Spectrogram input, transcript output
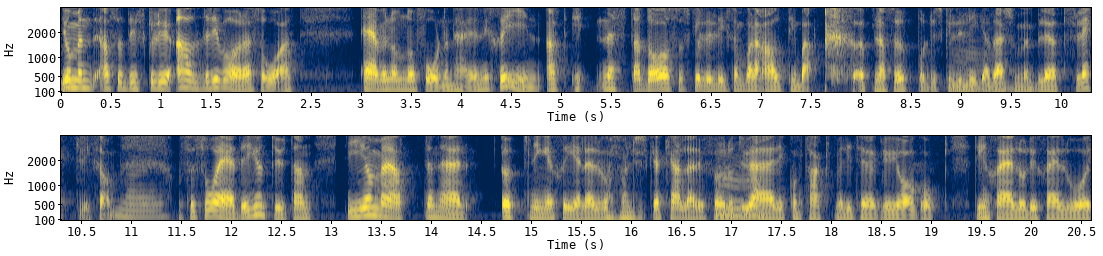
Jo, men alltså det skulle ju aldrig vara så att även om de får den här energin, att nästa dag så skulle liksom bara allting bara öppnas upp och du skulle ligga där som en blöt fläck liksom. För så är det ju inte, utan i och med att den här öppningen sker, eller vad man nu ska kalla det för, och du är i kontakt med ditt högre jag och din själ och dig själv och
